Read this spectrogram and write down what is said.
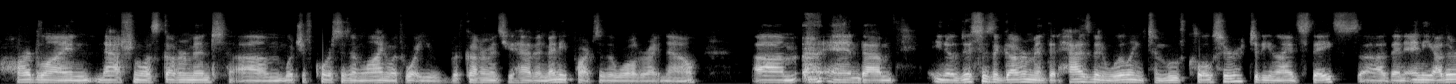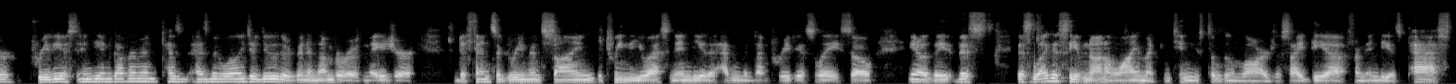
hardline nationalist government, um, which of course is in line with what you with governments you have in many parts of the world right now. Um, and um, you know, this is a government that has been willing to move closer to the United States uh, than any other previous Indian government has, has been willing to do. There have been a number of major defense agreements signed between the U.S. and India that hadn't been done previously. So, you know, the, this this legacy of non-alignment continues to loom large. This idea from India's past,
